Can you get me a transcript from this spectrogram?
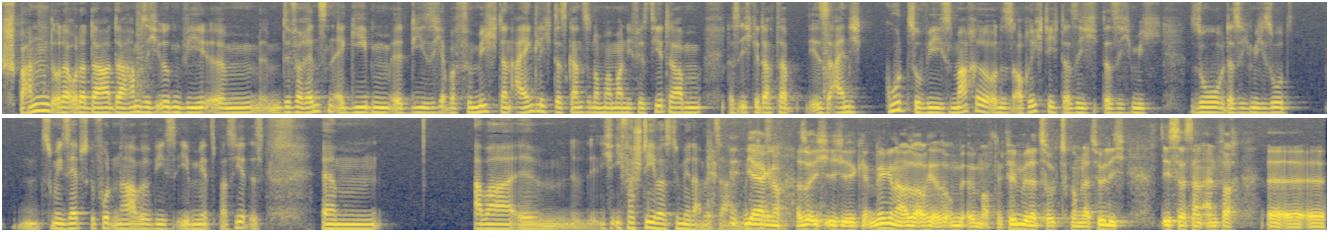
spannend oder, oder da, da haben sich irgendwie ähm, Differenzen ergeben, äh, die sich aber für mich dann eigentlich das Ganze nochmal manifestiert haben, dass ich gedacht habe, ist eigentlich gut, so wie ich es mache und es ist auch richtig, dass ich, dass ich mich so, dass ich mich so zu mir selbst gefunden habe, wie es eben jetzt passiert ist. Ähm, aber ähm, ich, ich, verstehe, was du mir damit sagst. Ja, genau. Also ich, ich ne, genau, also, auch, also um, um, auf den Film wieder zurückzukommen, natürlich ist das dann einfach, äh, äh,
